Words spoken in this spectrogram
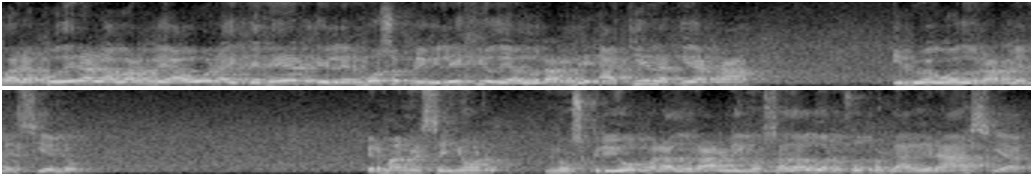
para poder alabarle ahora y tener el hermoso privilegio de adorarle aquí en la tierra y luego adorarle en el cielo. Hermano, el Señor nos creó para adorarle y nos ha dado a nosotros la gracia,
